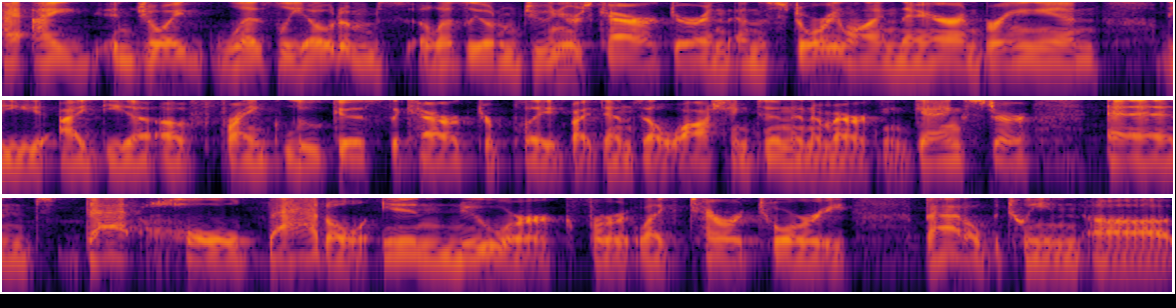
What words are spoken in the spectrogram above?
I, I enjoyed Leslie Odom's Leslie Odom Jr.'s character and, and the storyline there, and bringing in the idea of Frank Lucas, the character played by Denzel Washington, an American gangster, and that whole battle in Newark for like territory battle between uh,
